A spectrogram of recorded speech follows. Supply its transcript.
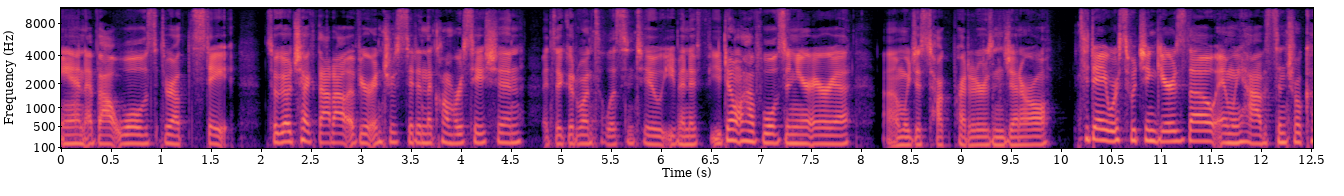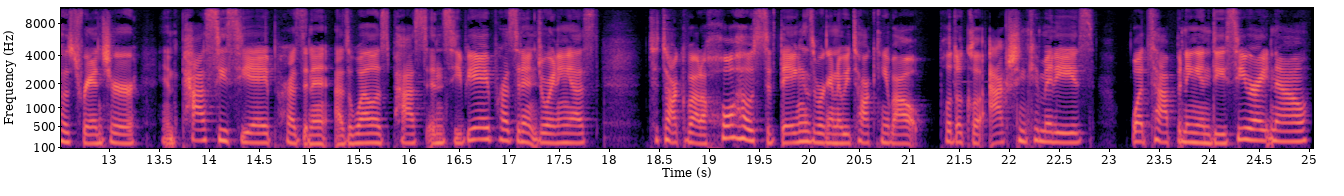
and about wolves throughout the state. So go check that out if you're interested in the conversation. It's a good one to listen to, even if you don't have wolves in your area. Um, we just talk predators in general. Today, we're switching gears though, and we have Central Coast Rancher and past CCA president, as well as past NCBA president, joining us to talk about a whole host of things. We're going to be talking about political action committees, what's happening in DC right now,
